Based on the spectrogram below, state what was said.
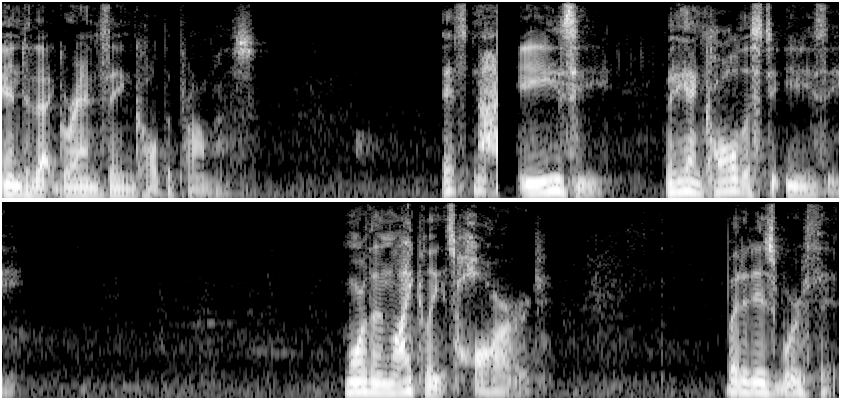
into that grand thing called the promise. It's not easy, but He hasn't called us to easy more than likely it's hard, but it is worth it.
